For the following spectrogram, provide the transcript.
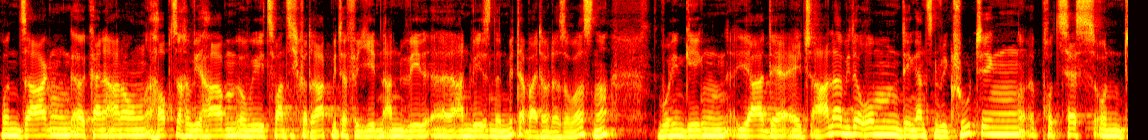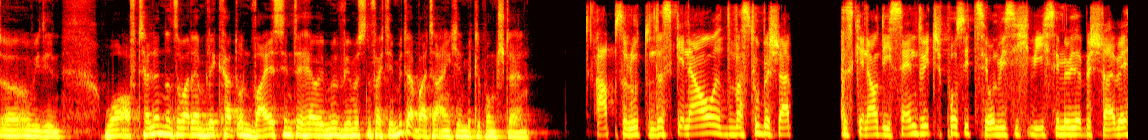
und sagen, äh, keine Ahnung, Hauptsache wir haben irgendwie 20 Quadratmeter für jeden anwe äh, anwesenden Mitarbeiter oder sowas. Ne? Wohingegen ja der HRler wiederum den ganzen Recruiting-Prozess und äh, irgendwie den War of Talent und so weiter im Blick hat und weiß hinterher, wir müssen vielleicht den Mitarbeiter eigentlich in den Mittelpunkt stellen. Absolut. Und das ist genau, was du beschreibst das ist genau die Sandwich-Position, wie, wie ich sie immer wieder beschreibe,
